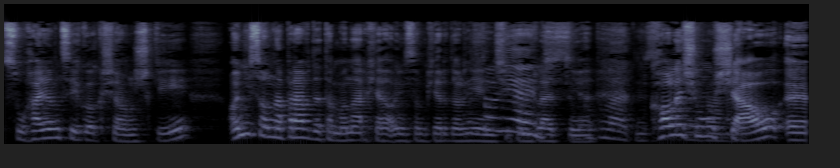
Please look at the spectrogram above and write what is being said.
Słuchając jego książki, oni są naprawdę, ta monarchia, oni są pierdolnięci Pierdolnięci, kompletnie. kompletnie, Koleś musiał, e,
